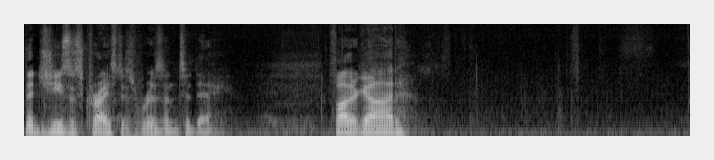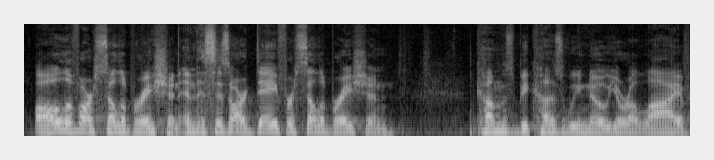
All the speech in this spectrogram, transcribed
that Jesus Christ is risen today. Father God, all of our celebration, and this is our day for celebration, comes because we know you're alive.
